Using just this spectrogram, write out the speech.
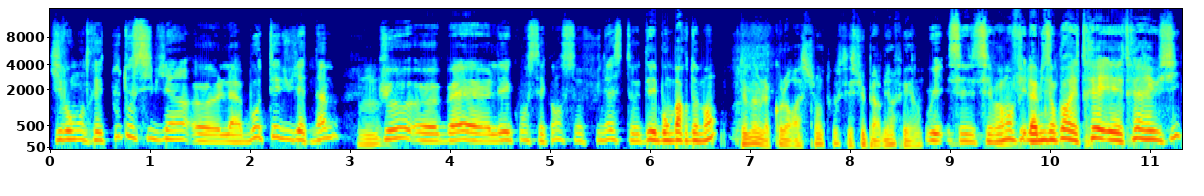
qui vont montrer tout aussi bien euh, la beauté du Vietnam Mhm. que euh, ben, les conséquences funestes des bombardements. Et même la coloration, tout, c'est super bien fait. hein. Oui, c'est c'est vraiment la mise en corps est très est très réussie.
